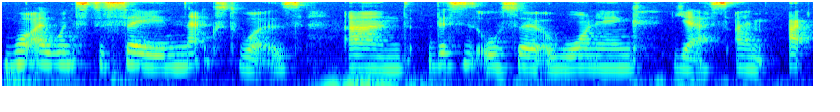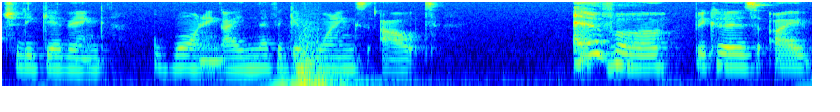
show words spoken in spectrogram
what I wanted to say next was, and this is also a warning yes, I'm actually giving a warning. I never give warnings out ever because I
